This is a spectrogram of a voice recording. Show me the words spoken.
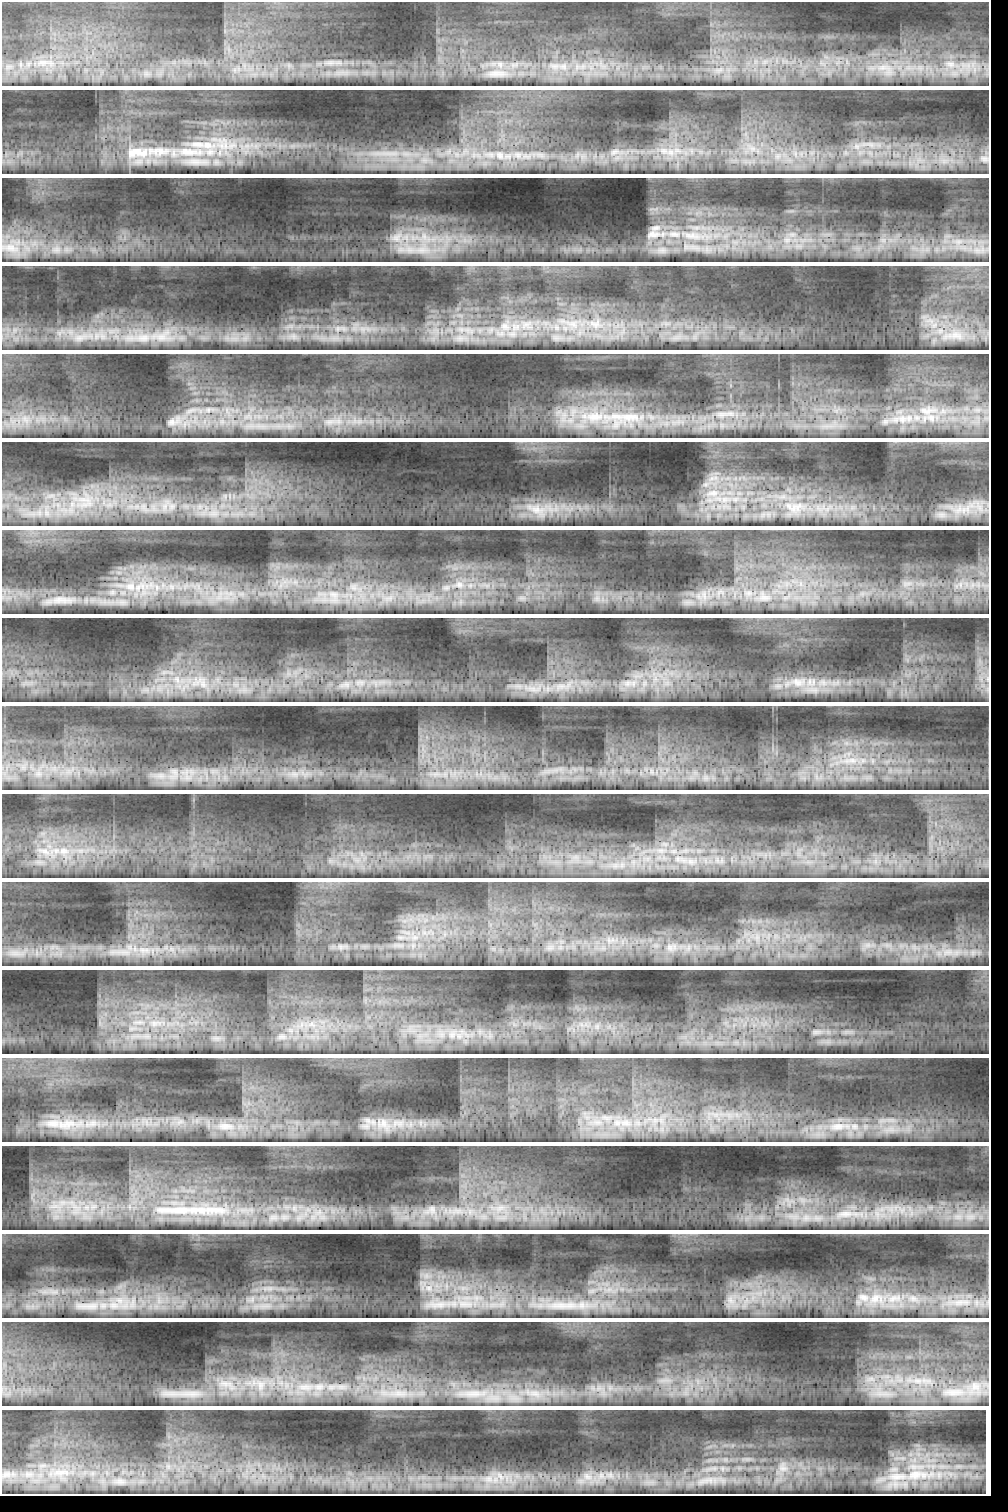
квадратичные вычеты и квадратичный э, закон взаимности. Это вещь достаточно элементарная, но очень симпатичная. Э, доказывать квадратичный закон взаимности можно несколькими способами, но, впрочем, для начала надо вообще понять, о чем речь. А речь вот о чем. Берем какой-нибудь простой число. Э, например, p равно 13. И возводим все числа э, от 0 до 12, то есть все варианты остатков 0, 1, 2, 3, 4, 5, 6, 7, 8, 9, 10, 11, 12 в квадрате. Все легко. 0, 1, 4, 9, 16 это то же самое, что 3. 25 дает остаток 12. 6 это 36 дает остаток 10. 49, вот, ребята, очень важная вещь. На самом деле, конечно, можно вычислять, а можно понимать, что 49 это то же самое, что минус 6 в квадрате. Э, и поэтому даст остаток 10. Ну, конечно, 39 делится на 13, да? Но вот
